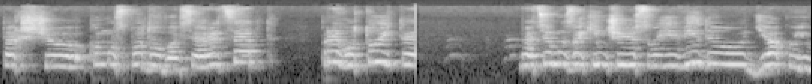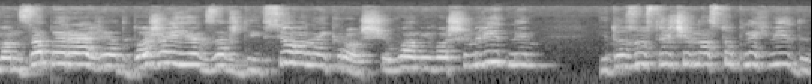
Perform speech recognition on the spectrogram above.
Так що, кому сподобався рецепт, приготуйте. На цьому закінчую своє відео. Дякую вам за перегляд. Бажаю, як завжди, всього найкращого вам і вашим рідним. І до зустрічі в наступних відео.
